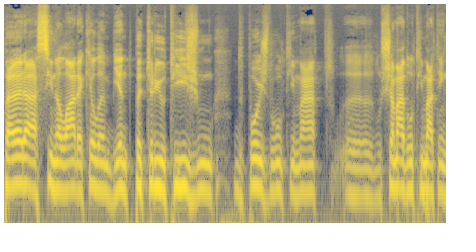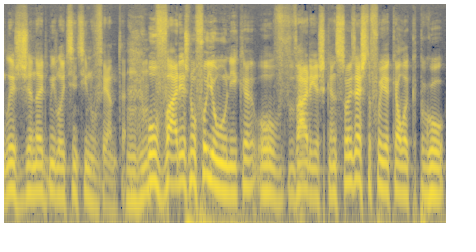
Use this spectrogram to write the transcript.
para assinalar aquele ambiente de patriotismo depois do ultimato, uh, do chamado ultimato inglês de janeiro de 1890. Uhum. Houve várias, não foi a única, houve várias canções. Esta foi aquela que pegou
